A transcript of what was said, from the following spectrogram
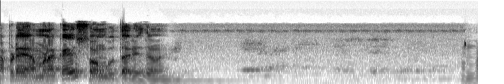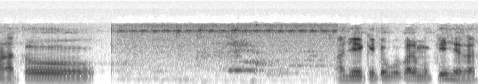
આપણે હમણાં કયું સોંગ ઉતાર્યું તમે? હમણાં તો આજે કીટું ઉપર મૂકી છે સર.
